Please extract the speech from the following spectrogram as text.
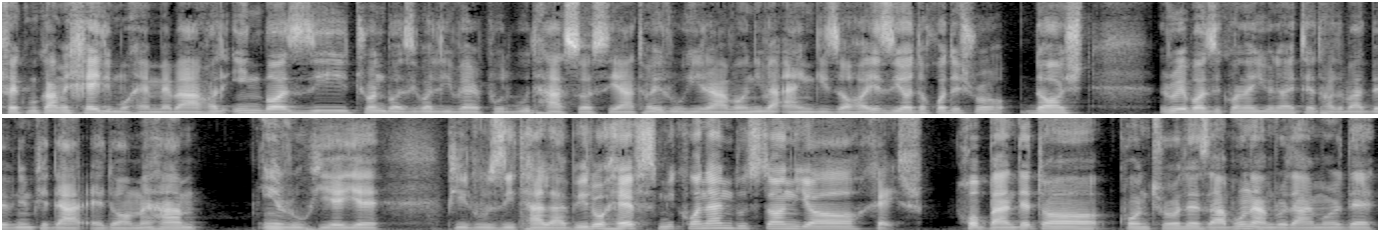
فکر می‌کنم این خیلی مهمه. به حال این بازی چون بازی با لیورپول بود حساسیت های روحی روانی و انگیزه های زیاد خودش رو داشت. روی بازیکن یونایتد. حالا باید ببینیم که در ادامه هم این روحیه پیروزی طلبی رو حفظ می‌کنن دوستان یا خیر. خب بنده تا کنترل زبونم رو در مورد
